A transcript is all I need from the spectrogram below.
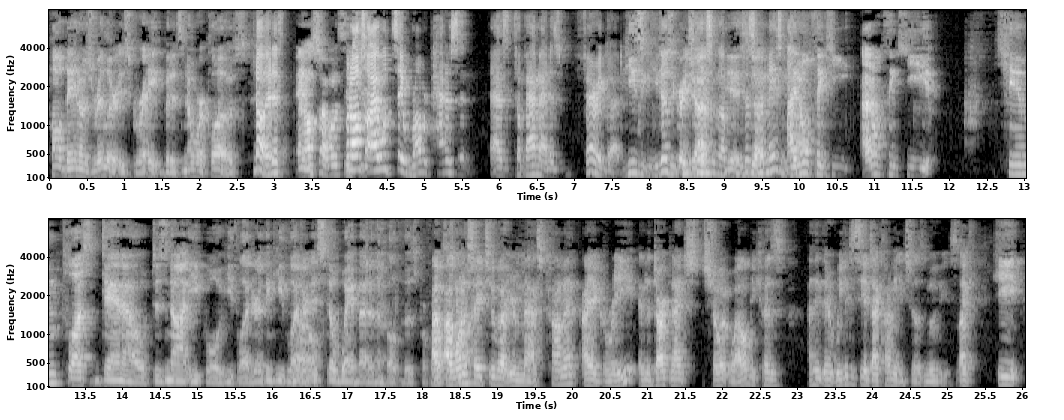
Paul Dano's Riddler is great, but it's nowhere close. No, it isn't. And also, I want to say, But also, I would say Robert Pattinson as the Batman is very good. he's he does a great He job. does an, Yeah, he he's does an amazing job. I don't think he. I don't think he. Him plus Dano does not equal Heath Ledger. I think Heath Ledger No. is still way better than both of those I, performances. I want to say too about your mask comment. I agree, and the Dark Knights show it well because I think there, we get to see a dichotomy in each of those movies. Like he,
